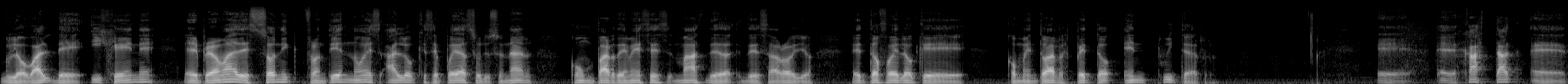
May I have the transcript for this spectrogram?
global de IGN, el programa de Sonic Frontier no es algo que se pueda solucionar con un par de meses más de desarrollo. Esto fue lo que comentó al respecto en Twitter. Eh, el hashtag eh,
